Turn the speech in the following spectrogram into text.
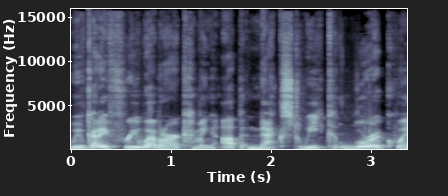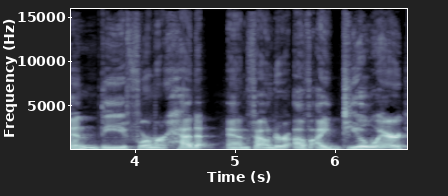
We've got a free webinar coming up next week. Laura Quinn, the former head and founder of Idealware,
